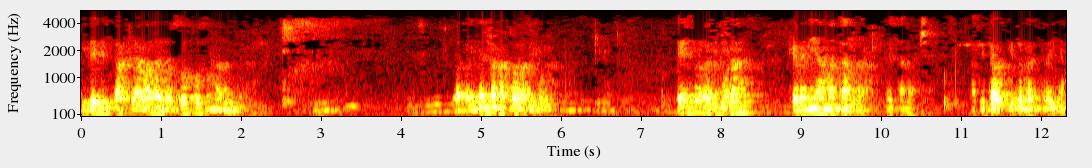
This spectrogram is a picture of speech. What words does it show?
y ve que está clavada en los ojos de una víbora. La peineta mató a la víbora. Esa la víbora que venía a matarla esa noche. Así estaba escrito en la estrella.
